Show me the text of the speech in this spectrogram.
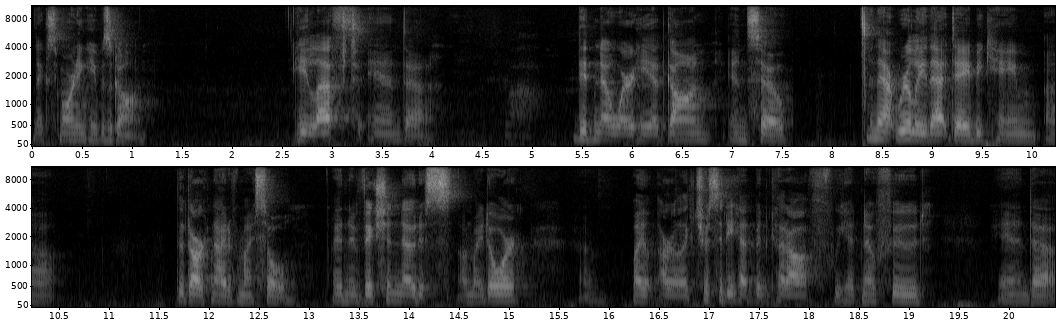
Next morning, he was gone. He left and uh, didn't know where he had gone. And so, and that really, that day became uh, the dark night of my soul. I had an eviction notice on my door. Um, my, our electricity had been cut off. We had no food. And uh,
